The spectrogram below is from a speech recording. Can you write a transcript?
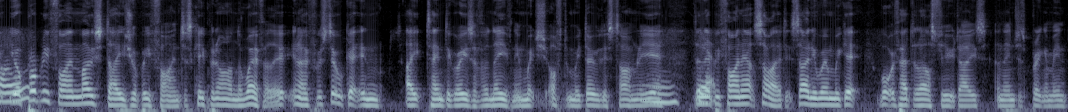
cold? You'll probably find most days you'll be fine. Just keep an eye on the weather. You know, if we're still getting eight, ten degrees of an evening, which often we do this time of the year, Mm, then yeah. they'll be fine outside. It's only when we get what we've had the last few days, and then just bring them in.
